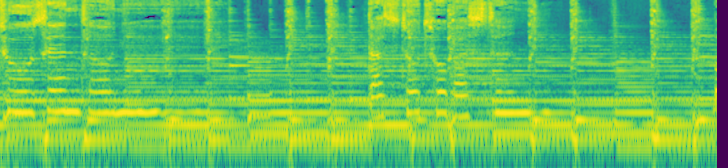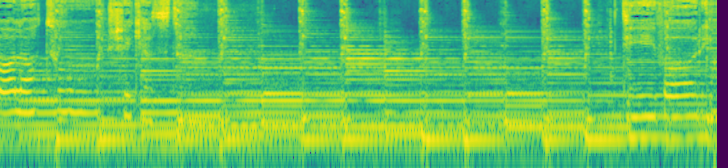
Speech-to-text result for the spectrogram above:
تو زندانی. دست تو بستن بالا تو شکستن. دیواری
